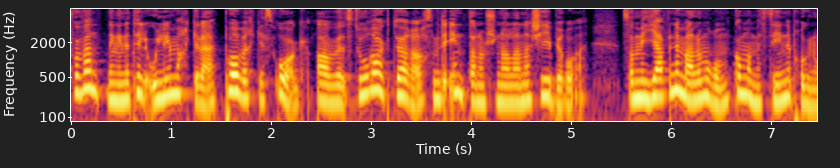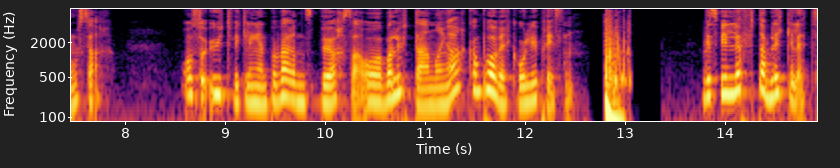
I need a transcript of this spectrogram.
Forventningene til oljemarkedet påvirkes òg av store aktører som Det internasjonale energibyrået, som med jevne mellomrom kommer med sine prognoser. Også utviklingen på verdens børser og valutaendringer kan påvirke oljeprisen. Hvis vi løfter blikket litt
